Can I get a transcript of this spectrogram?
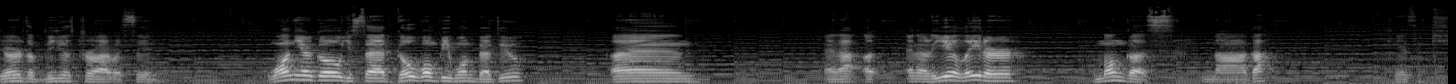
You're the biggest troll I've ever seen. One year ago, you said go 1v1 Bedu, and and I, uh, and a year later, Among Us 나가 개새끼.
